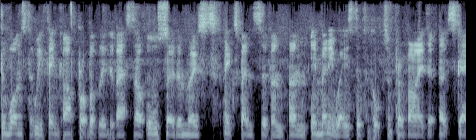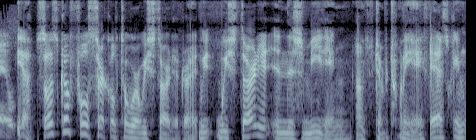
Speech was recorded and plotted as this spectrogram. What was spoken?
the ones that we think are probably the best are also the most expensive and, and in many ways difficult to provide at, at scale. Yeah. So let's go full circle to where we started, right? We, we started in this meeting on September 28th asking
